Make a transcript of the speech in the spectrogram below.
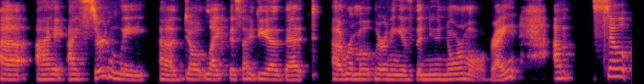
uh, I, I, certainly uh, don't like this idea that uh, remote learning is the new normal, right? Um, so,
